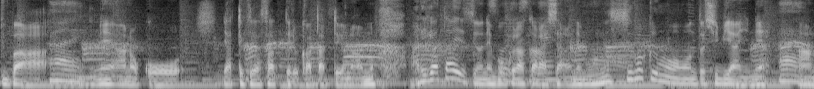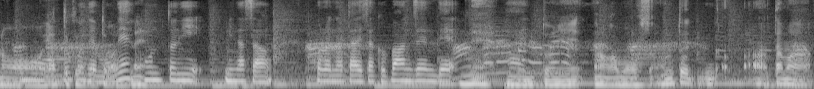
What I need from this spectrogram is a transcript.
クバーでね、あのこうやってくださってる方っていうのはもうありがたいですよね僕らからしたらね。ものすごくもう本当シビアにね、はい、あのやってくださってますね。本当に皆さんコロナ対策万全で。ね、はい。本当になんかもう本当頭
